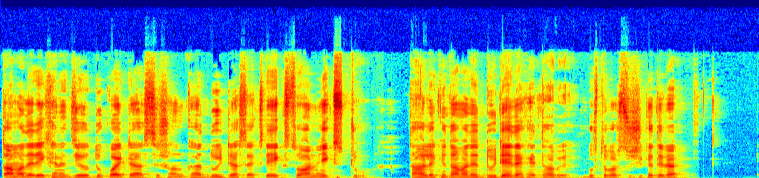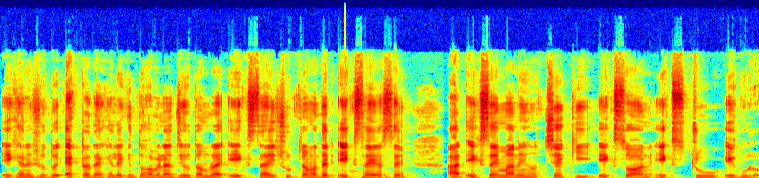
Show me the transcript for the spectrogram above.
তো আমাদের এখানে যেহেতু কয়টা আছে সংখ্যা? দুইটা আছে। একটা এক্স ওয়ান এক্স টু তাহলে কিন্তু আমাদের দুইটাই দেখাতে হবে। বুঝতে পারছ, শিক্ষার্থীরা? এখানে শুধু একটা দেখালে কিন্তু হবে না, যেহেতু আমরা এক্স আই সূত্রে আমাদের এক্স আই আছে, আর এক্স আই মানে হচ্ছে কি এক্স ওয়ান এক্স টু এগুলো,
